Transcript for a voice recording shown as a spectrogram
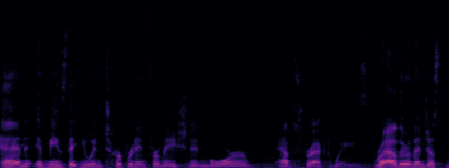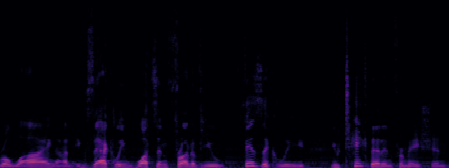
N, it means that you interpret information in more abstract ways. Rather than just relying on exactly what's in front of you physically, you take that information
